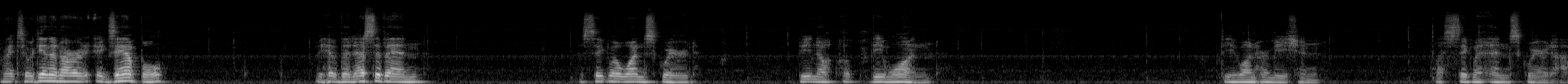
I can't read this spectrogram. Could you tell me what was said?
Right, so again in our example, we have that S of n sigma 1 squared v naught v1 v1 Hermitian plus sigma n squared i.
